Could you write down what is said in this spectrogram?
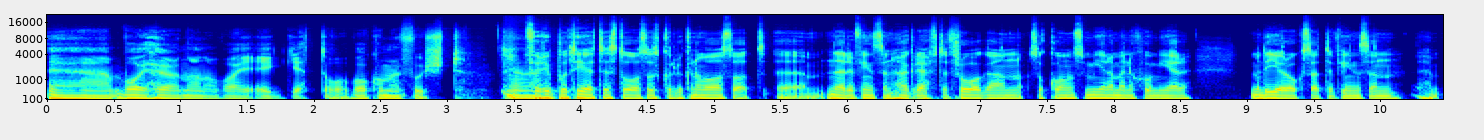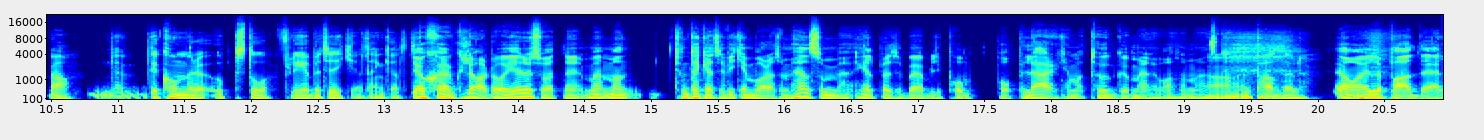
Eh, vad är hönan och vad är ägget och vad kommer först? Eh, För hypotetiskt då så skulle det kunna vara så att eh, när det finns en högre efterfrågan så konsumerar människor mer, men det gör också att det finns en, ja, det kommer att uppstå fler butiker helt enkelt. Ja, självklart. Och är det så att man, man kan tänka sig vilken vara som helst som helt plötsligt börjar bli pop- populär, det kan vara tuggummi eller vad som helst. Ja, en paddel. Ja, eller paddel.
